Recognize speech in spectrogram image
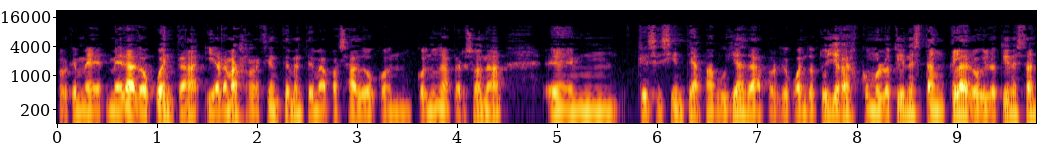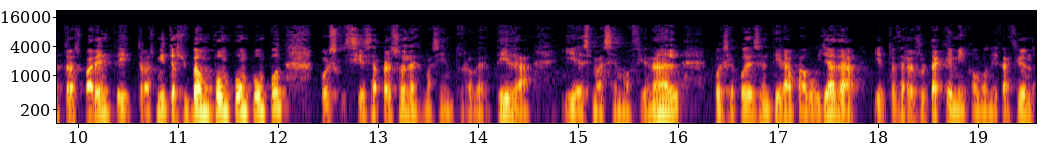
porque me, he dado cuenta, y además recientemente me ha pasado con, con una persona Em, que se siente apabullada, porque cuando tú llegas, como lo tienes tan claro y lo tienes tan transparente y transmites y pum, pum, pum, pum, pum, pues si esa persona es más introvertida y es más emocional, pues se puede sentir apabullada y entonces resulta que mi comunicación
